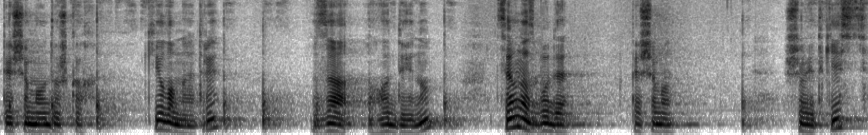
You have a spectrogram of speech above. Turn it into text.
Пишемо в дужках кілометри за годину. Це в нас буде, пишемо швидкість.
